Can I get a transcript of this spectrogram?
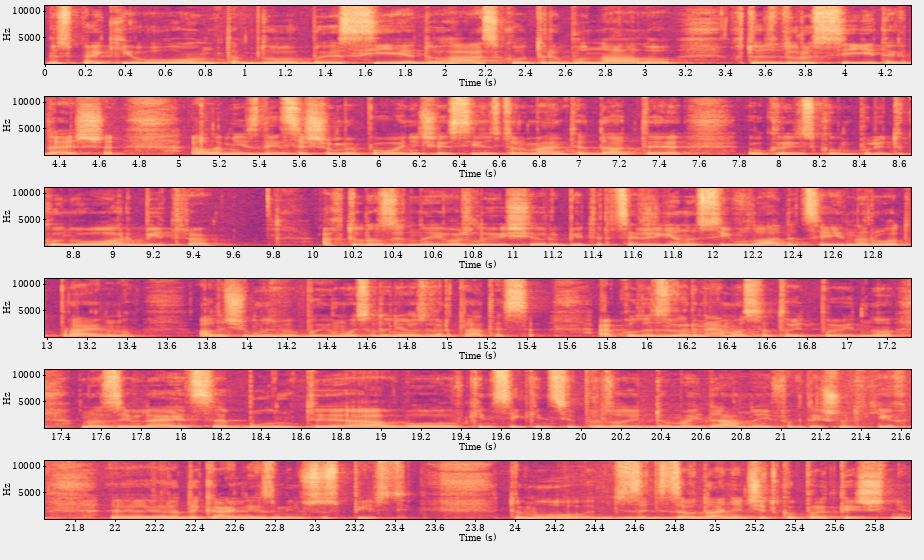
безпеки ООН, там, до ОБСЄ, до Гаазького трибуналу, хтось до Росії і так далі. Але мені здається, що ми повинні через ці інструменти дати українському політику нового арбітра. А хто нас найважливіший арбітр? Це ж є носій влади, це є народ, правильно? Але чомусь ми боїмося до нього звертатися. А коли звернемося, то відповідно у нас з'являються бунти або в кінці кінців призводять до майдану і фактично таких е, радикальних змін в суспільстві. Тому завдання чітко практичні.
